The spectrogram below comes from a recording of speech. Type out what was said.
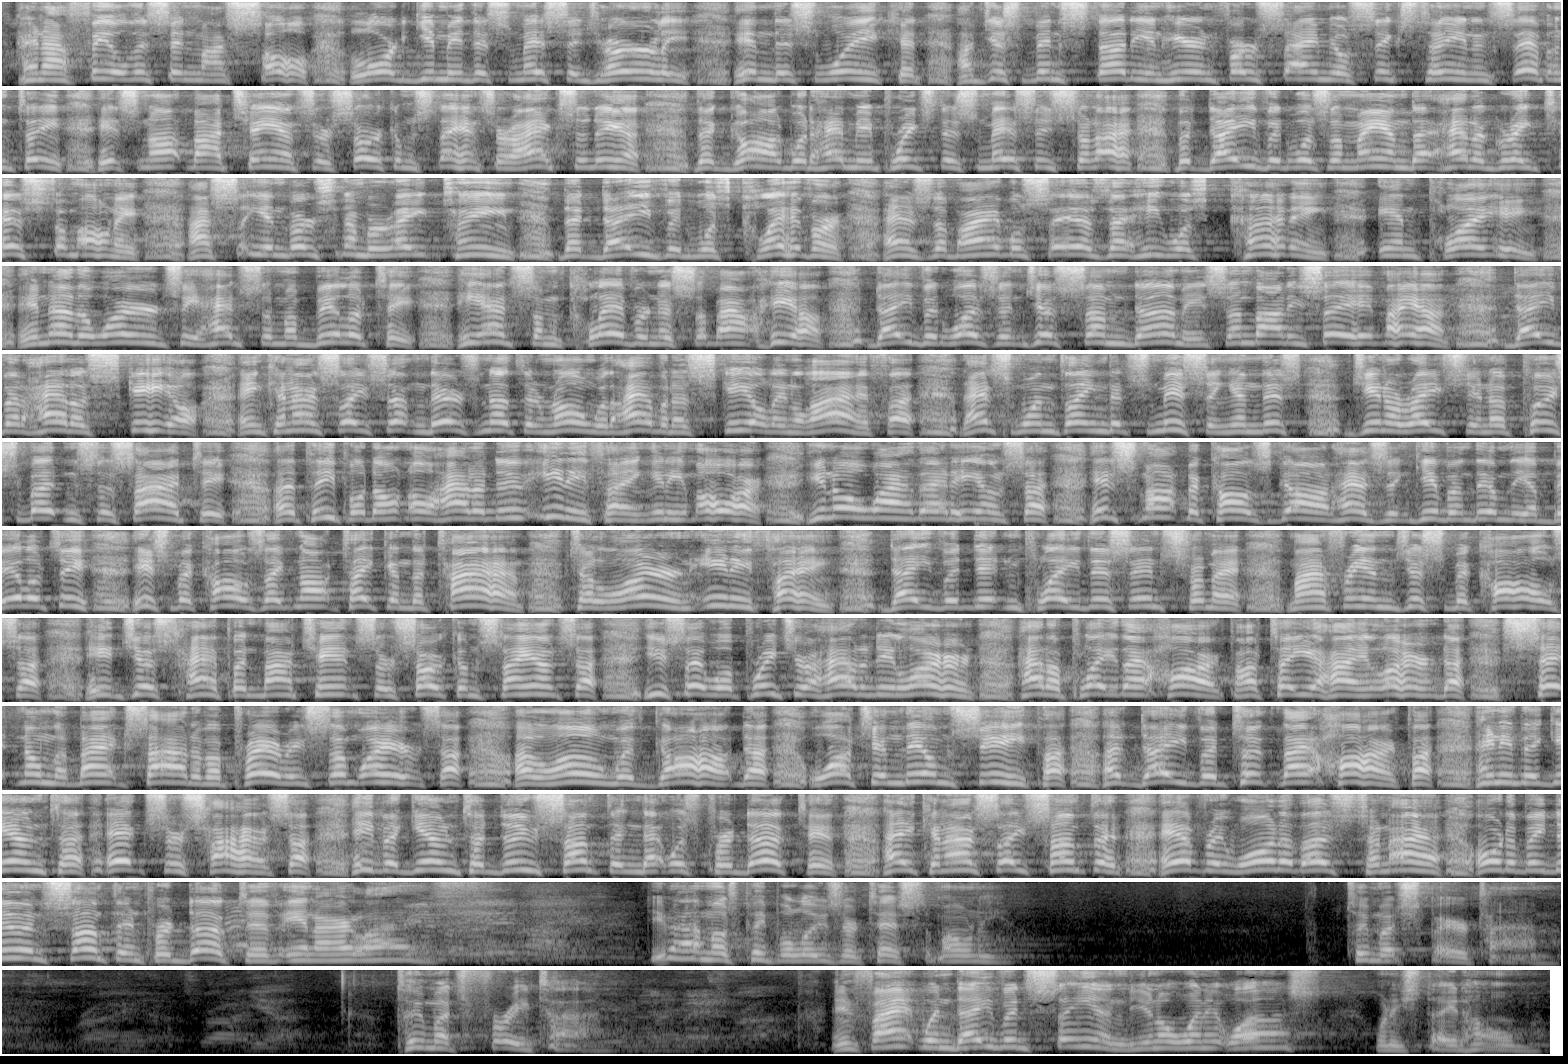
And I feel this in my soul. Lord, give me this message early in this week. And I've just been studying here in 1 Samuel 16 and 17. It's not by chance or circumstance or accident that God would have me preach this message tonight. But David was a man that had a great testimony. I see in verse number 18 that David was clever, as the Bible says that he was cunning in playing. In other words, he had some ability, he had some cleverness about him. David wasn't just some dummy. Somebody say amen. David had a skill. And can I say something? There's nothing wrong with having a skill in life. Uh, that's one thing that's missing in this generation of push button society. Uh, people don't know how to do anything anymore. You know why that is? Uh, it's not because God hasn't given them the ability, it's because they've not taken the time to learn anything. David didn't play this instrument, my friend, just because uh, it just happened by chance or circumstance. Uh, you say, Well, preacher, how did he learn how to to play that harp. I'll tell you how he learned uh, sitting on the backside of a prairie somewhere uh, alone with God, uh, watching them sheep. Uh, uh, David took that harp uh, and he began to exercise. he began to do something that was productive. Hey, can I say something? Every one of us tonight ought to be doing something productive in our life. Do you know how most people lose their testimony? Too much spare time. Too much free time. In fact, when David sinned, you know when it was? When he stayed home.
